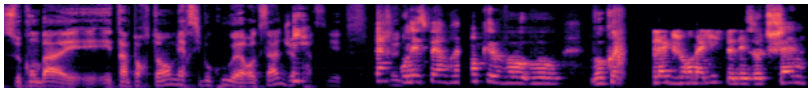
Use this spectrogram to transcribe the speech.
ce combat est, est- est important. Merci beaucoup euh, Roxane. Je remercie. On espère vraiment que vos, vos, vos collègues journalistes des autres chaînes,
